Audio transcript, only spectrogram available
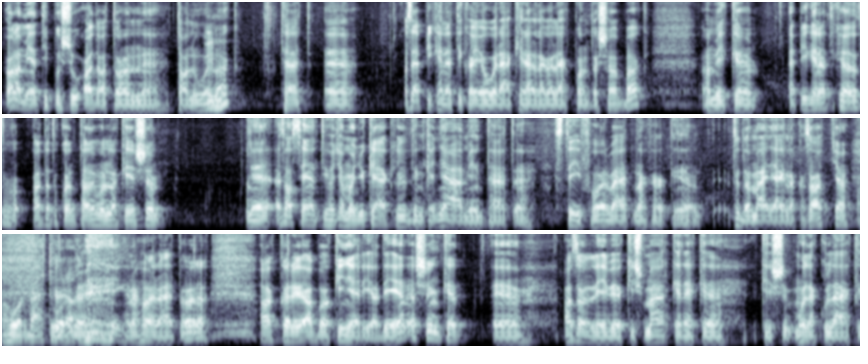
valamilyen típusú adaton tanulnak, mm-hmm tehát az epigenetikai órák jelenleg a legpontosabbak, amik epigenetikai adatokon tanulnak, és ez azt jelenti, hogy ha mondjuk elküldünk egy nyálmintát Steve Horvátnak, a tudományágnak az atya. A horvát óra. Igen, a horvát óra. Akkor ő abból kinyeri a DNS-ünket, azon lévő kis márkereket kis molekulák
